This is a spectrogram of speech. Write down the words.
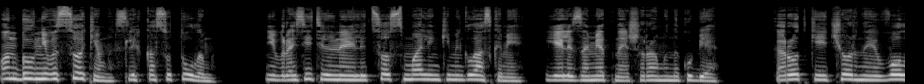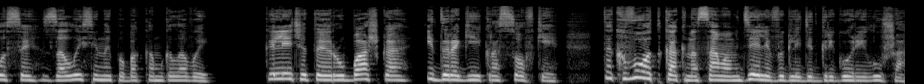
Он был невысоким, слегка сутулым, невразительное лицо с маленькими глазками, еле заметные шрамы на губе, короткие черные волосы, залысины по бокам головы, клетчатая рубашка и дорогие кроссовки. Так вот, как на самом деле выглядит Григорий Луша.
